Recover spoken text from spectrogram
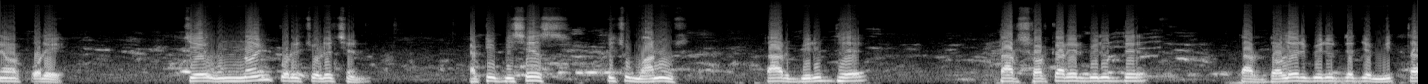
নেওয়ার পরে যে উন্নয়ন করে চলেছেন, একটি বিশেষ কিছু মানুষ তার বিরুদ্ধে তার সরকারের বিরুদ্ধে, তার দলের বিরুদ্ধে যে মিথ্যা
